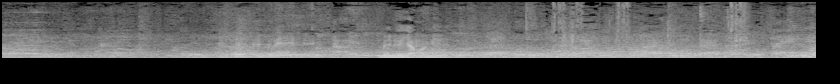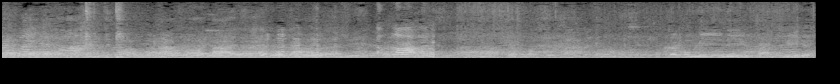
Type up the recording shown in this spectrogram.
เออ เบนขยับมางี้ดิ เแล้วผมมีนี่สามที่เด็ด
